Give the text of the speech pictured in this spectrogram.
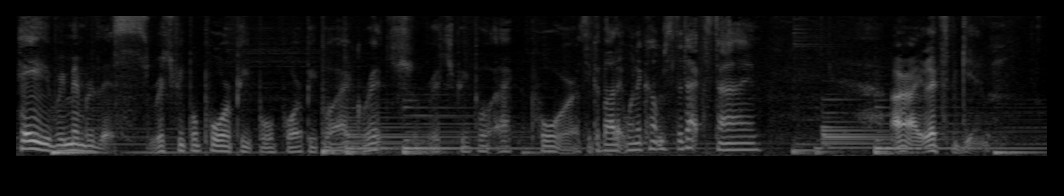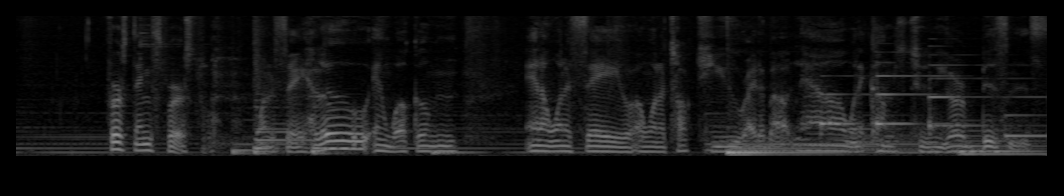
Hey, remember this rich people, poor people, poor people act rich, rich people act poor. Think about it when it comes to tax time. All right, let's begin. First things first, I want to say hello and welcome and I want to say, I want to talk to you right about now when it comes to your business.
